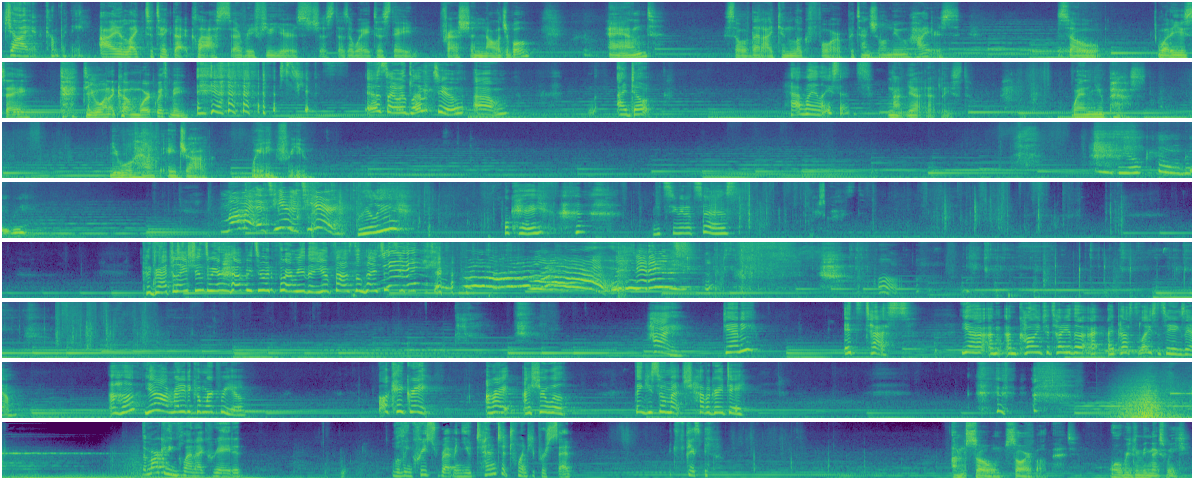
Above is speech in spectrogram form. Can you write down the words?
giant company. I like to take that class every few years just as a way to stay fresh and knowledgeable. And so that I can look for potential new hires. So, what do you say? do you want to come work with me? Yes, yes, yes, I would love to. Um, I don't have my license. Not yet, at least. When you pass, you will have a job waiting for you. Okay, baby. Mama, it's here, it's here. Really? Okay. Let's see what it says. Fingers crossed. Congratulations, we are happy to inform you that you have passed the license. We did it! Oh. Calling to tell you that I, I passed the licensing exam. Uh huh. Yeah, I'm ready to come work for you. Okay, great. All right, I sure will. Thank you so much. Have a great day. The marketing plan I created will increase revenue 10 to 20%. Excuse me. I'm so sorry about that. We'll reconvene next week.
